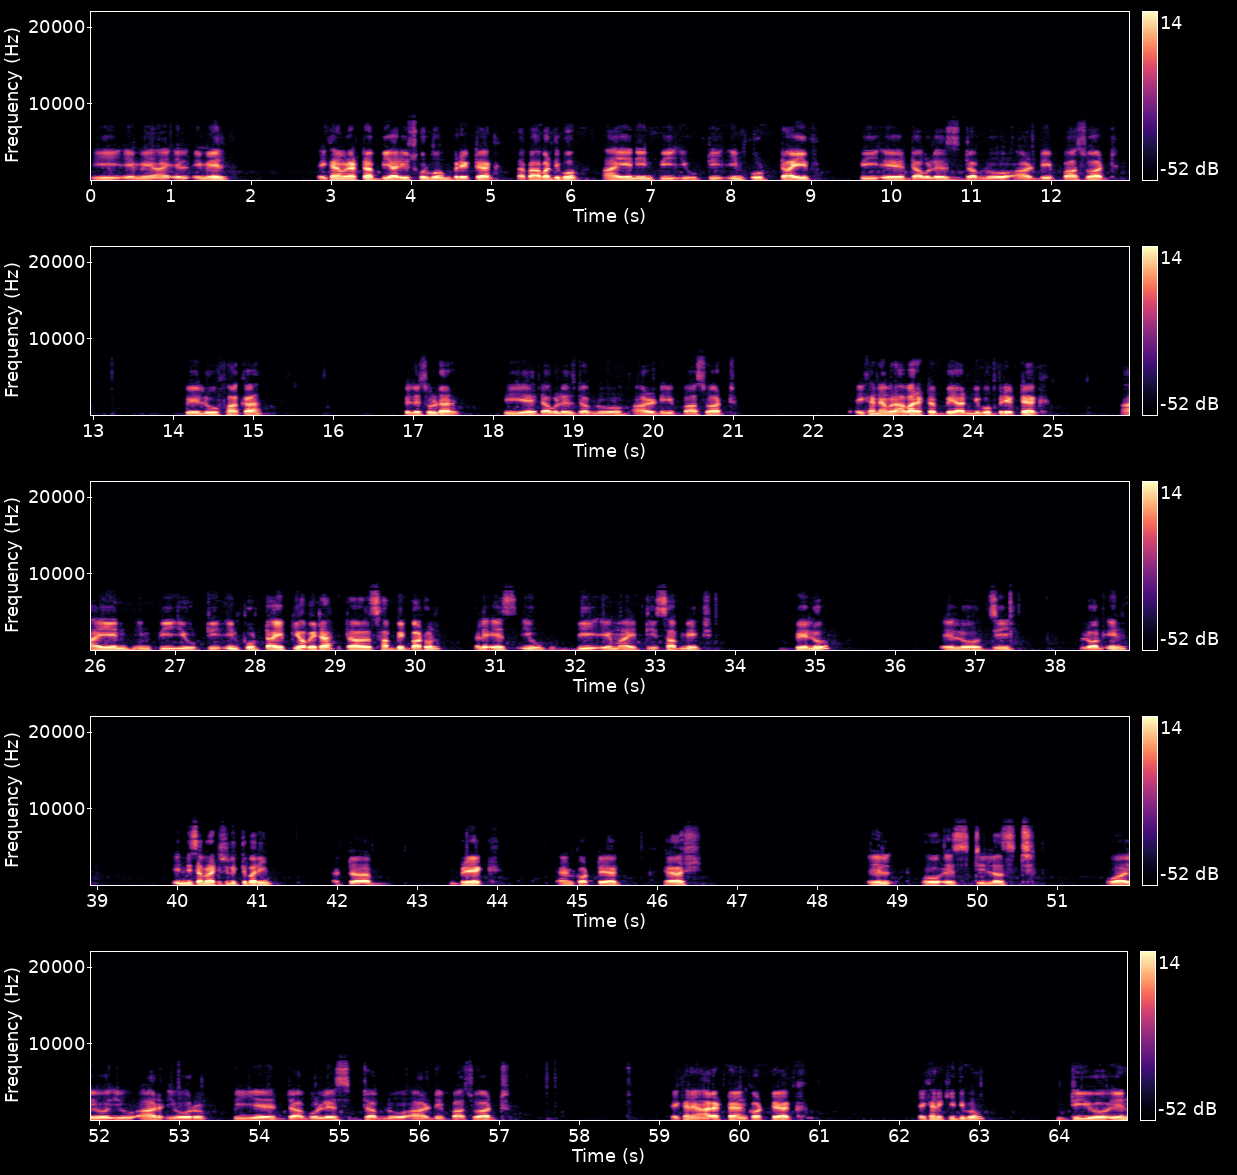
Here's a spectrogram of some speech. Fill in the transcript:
E M A I L email এখানে আমরা একটা বিআর ইউজ করব ব্রেক ট্যাগ তারপর আবার দিব। I N in P input type P A double S W R D password value ফাঁকা placeholder P A double S W R D password এখানে আমরা আবার একটা বেয়ার নিব break tag I N in P input type কি হবে এটা? এটা সাবমিট বাটন তাহলে S U B M I T submit value L O G log in এর নিচে আমরা কিছু লিখতে পারি। একটা break anchor tag hash L O S T last Y O U R your P A double S W R D password এখানে আর একটা অ্যাঙ্কর ট্যাগ এখানে কি দিব? D O N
